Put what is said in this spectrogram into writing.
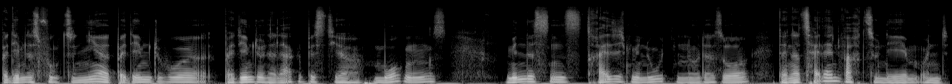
bei dem das funktioniert, bei dem du, bei dem du in der Lage bist, dir morgens mindestens 30 Minuten oder so deiner Zeit einfach zu nehmen. Und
